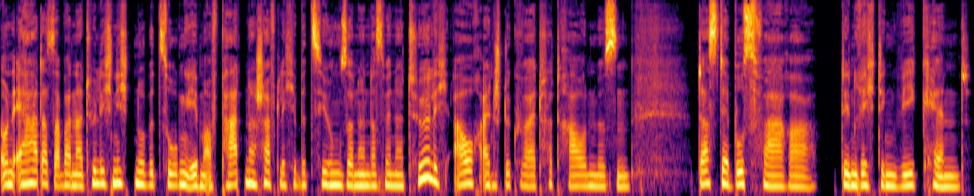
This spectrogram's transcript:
Und er hat das aber natürlich nicht nur bezogen eben auf partnerschaftliche Beziehungen, sondern dass wir natürlich auch ein Stück weit vertrauen müssen, dass der Busfahrer den richtigen Weg kennt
